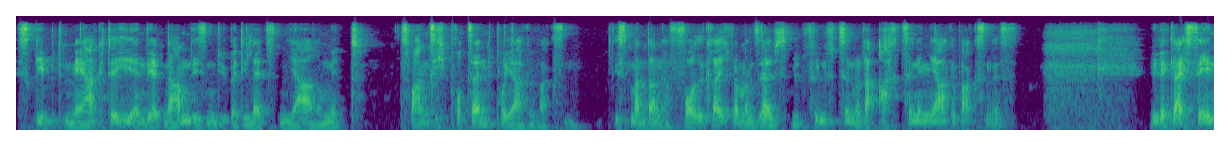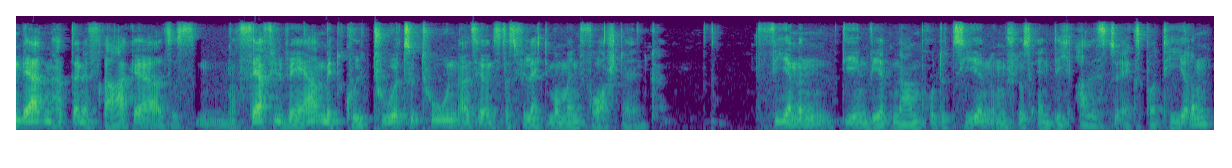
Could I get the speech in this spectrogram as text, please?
Es gibt Märkte hier in Vietnam, die sind über die letzten Jahre mit 20 Prozent pro Jahr gewachsen. Ist man dann erfolgreich, wenn man selbst mit 15 oder 18 im Jahr gewachsen ist? Wie wir gleich sehen werden, hat deine Frage also noch sehr viel mehr mit Kultur zu tun, als wir uns das vielleicht im Moment vorstellen können. Firmen, die in Vietnam produzieren, um schlussendlich alles zu exportieren,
